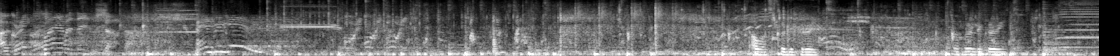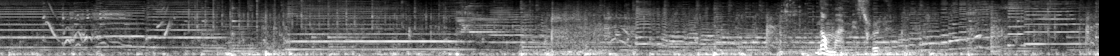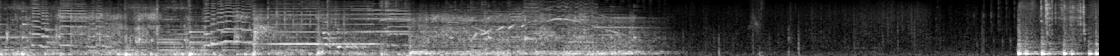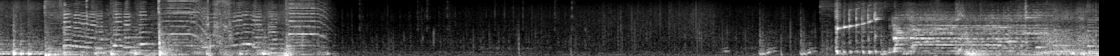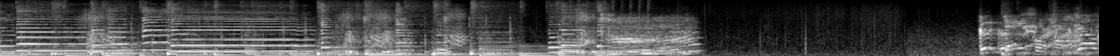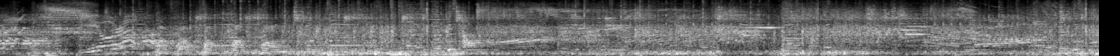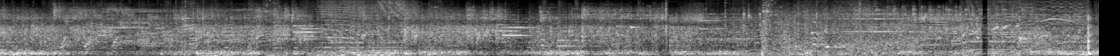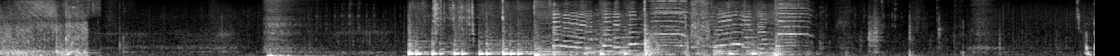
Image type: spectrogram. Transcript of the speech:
A great slam and then some. Andrew Gary. That was really great. Really great. No mames, really. For swell battle. You're up.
